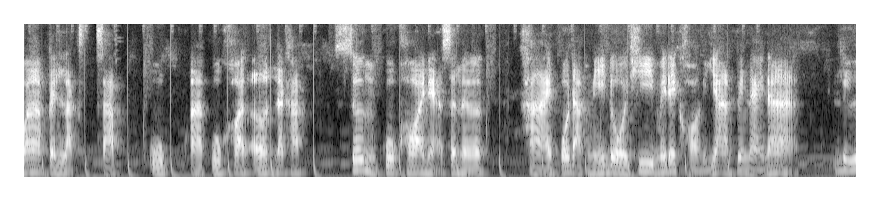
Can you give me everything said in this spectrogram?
ว่าเป็นหลักทรัพย์กูกูคอยเอิร์ธนะครับซึ่งกูคอยเนี่ยเสนอขายโปรดักต์นี้โดยที่ไม่ได้ขออนุญาตเป็นนายหน้า หรือ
